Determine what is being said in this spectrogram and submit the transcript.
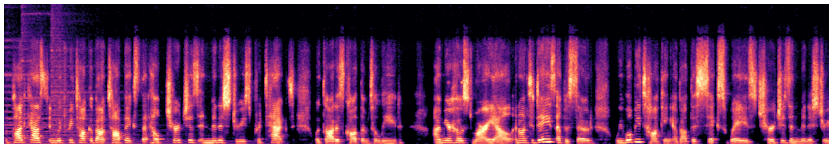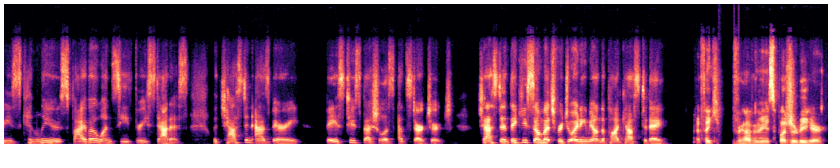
the podcast in which we talk about topics that help churches and ministries protect what God has called them to lead. I'm your host, Marielle, and on today's episode, we will be talking about the six ways churches and ministries can lose 501c3 status with Chasten Asbury, Phase 2 Specialist at Start Church. Chasten, thank you so much for joining me on the podcast today. Thank you for having me. It's a pleasure to be here.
